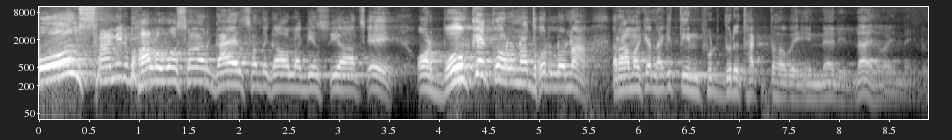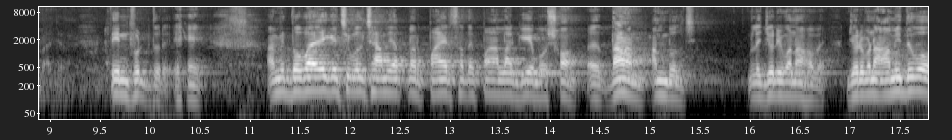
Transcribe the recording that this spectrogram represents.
বউ স্বামীর ভালোবাসা আর গায়ের সাথে গাও লাগিয়ে শুয়ে আছে। ওর বউকে করোনা ধরলো না। আর আমাকে নাকি তিন ফুট দূরে থাকতে হবে। তিন ফুট দূরে। আমি দুবাইয়ে গেছি বলছে, আমি আপনার পায়ের সাথে পা লাগিয়ে বসন দাঁড়ান, আমি বলছি। বলে, জরিমানা হবে। জরিমানা আমি দেবো?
